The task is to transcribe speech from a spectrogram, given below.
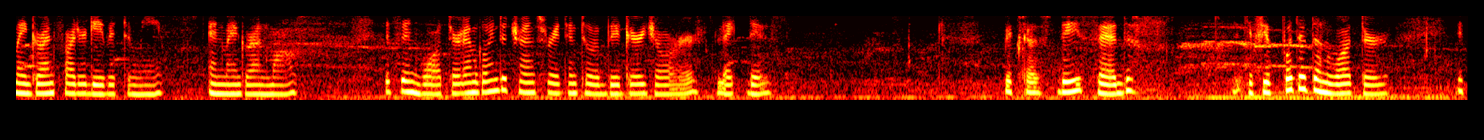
my grandfather gave it to me and my grandma. It's in water. I'm going to transfer it into a bigger jar like this. Because they said if you put it in water, it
